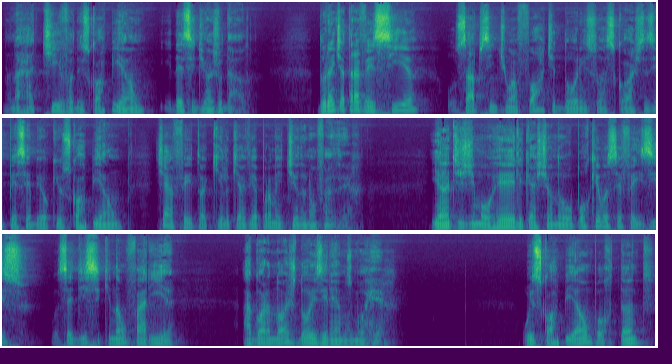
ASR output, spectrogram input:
na narrativa do escorpião e decidiu ajudá-lo. Durante a travessia, o sapo sentiu uma forte dor em suas costas e percebeu que o escorpião tinha feito aquilo que havia prometido não fazer. E antes de morrer, ele questionou: Por que você fez isso? Você disse que não faria. Agora nós dois iremos morrer. O escorpião, portanto,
